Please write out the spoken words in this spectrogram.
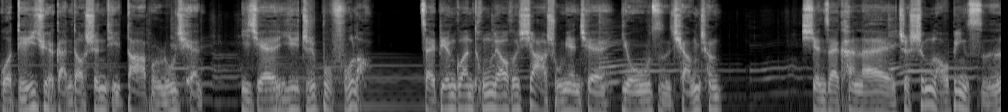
我的确感到身体大不如前，以前一直不服老，在边关同僚和下属面前游自强撑。现在看来，这生老病死，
